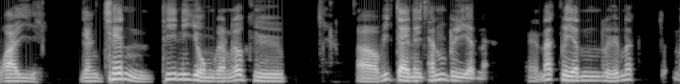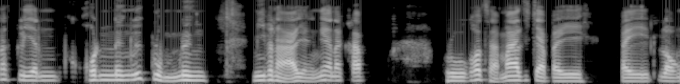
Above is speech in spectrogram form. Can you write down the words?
ไวอย่างเช่นที่นิยมกันก็คืออวิจัยในชั้นเรียนนักเรียนหรือนักนักเรียนคนหนึ่งหรือกลุ่มหนึ่งมีปัญหาอย่างเนี้ยนะครับ ครูก็สามารถที่จะไปไปลอง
